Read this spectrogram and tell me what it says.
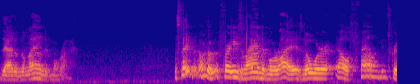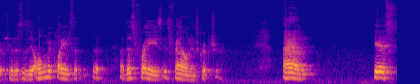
that of the land of Moriah. The statement or the phrase land of Moriah is nowhere else found in Scripture. This is the only place that, that Uh, this phrase is found in Scripture. And it's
